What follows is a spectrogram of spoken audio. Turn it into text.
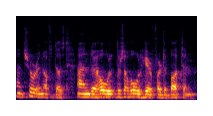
And sure enough it does. And the hole, there's a hole here for the button.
